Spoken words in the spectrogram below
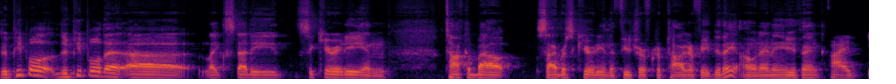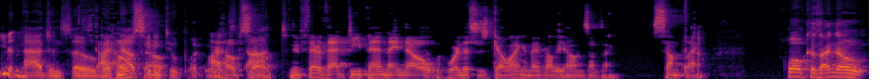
Do people do people that uh like study security and talk about cybersecurity and the future of cryptography, do they own any, you think? I You'd imagine so, I but now hope it's getting so. to a point where I it's hope so. not. If they're that deep in, they know where this is going, and they probably own something. Something. Well, because I know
